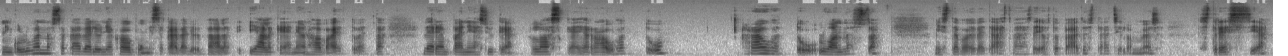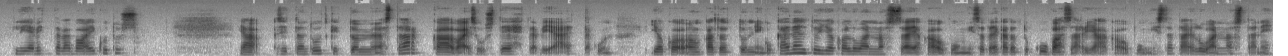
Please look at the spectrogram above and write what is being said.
niin kuin luonnossa kävelyn ja kaupungissa kävelyn jälkeen, niin on havaittu, että verenpaine ja syke laskee ja rauhoittuu. Rauhoittuu luonnossa, mistä voi vetää vähän sitä johtopäätöstä, että sillä on myös stressiä lievittävä vaikutus. Ja sitten on tutkittu myös tarkkaavaisuustehtäviä, että kun joko on katsottu niin kuin kävelty joko luonnossa ja kaupungissa tai katsottu kuvasarjaa kaupungista tai luonnosta, niin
